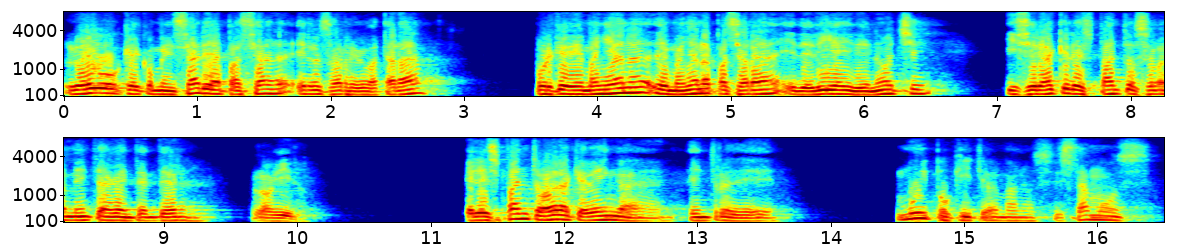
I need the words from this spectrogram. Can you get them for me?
Luego que comenzare a pasar, él los arrebatará, porque de mañana, de mañana pasará y de día y de noche, y será que el espanto solamente haga entender lo oído. El espanto ahora que venga dentro de muy poquito, hermanos. Estamos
